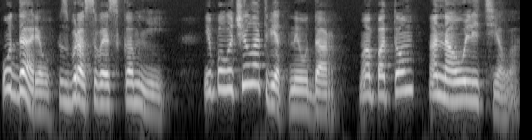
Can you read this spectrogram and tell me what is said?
ударил, сбрасывая с камней. И получил ответный удар, а потом она улетела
